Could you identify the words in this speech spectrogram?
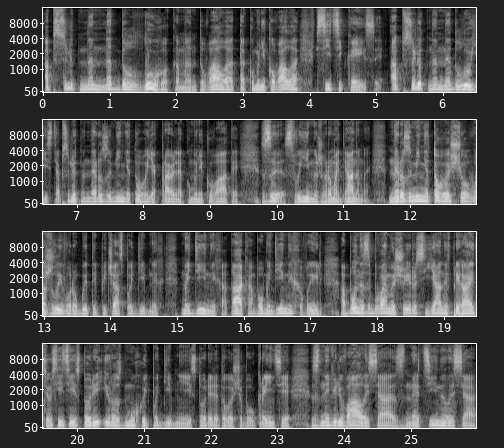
абсолютно недолуго коментувала та комунікувала всі ці кейси. Абсолютно недолугість, абсолютно нерозуміння того, як правильно комунікувати з своїми ж громадянами, нерозуміння того, що важливо робити під час подібних медійних атак або медійних хвиль, або не забуваємо, що і росіяни впрягаються у всі ці історії і роздмухують подібні історії для того, щоб українці зневілювалися, знецінилися,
